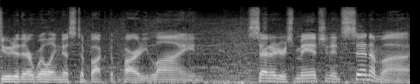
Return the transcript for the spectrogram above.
due to their willingness to buck the party line, Senators Manchin and Sinema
